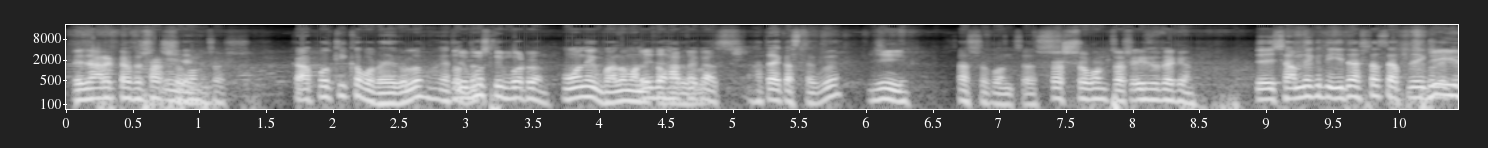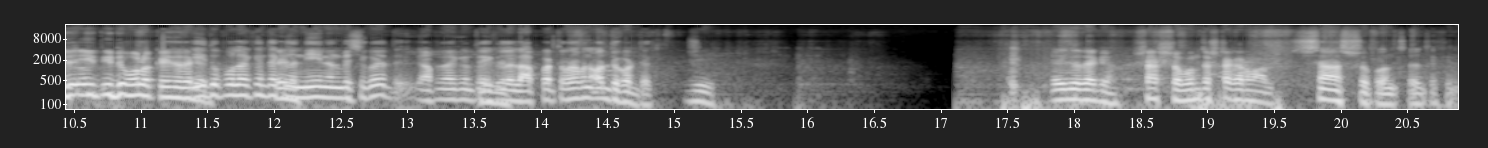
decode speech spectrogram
এই যে আরেকটা আছে সাতশো পঞ্চাশ কাপড় কি কাপড় ভাই এগুলো এত মুসলিম কটন অনেক ভালো মানে এই যে হাতে কাজ। হাতে কাজ থাকবে জি সাতশো পঞ্চাশ সাতশো পঞ্চাশ এই যে দেখেন এই সামনে কিন্তু ঈদ আসতে আছে আপনি ঈদ উপলক্ষে দেখেন ঈদ উপলক্ষে কিন্তু নিয়ে নেন বেশি করে আপনারা কিন্তু এগুলো লাভ করতে পারবেন অর্ধেক অর্ধেক জি এই যে দেখেন সাতশো পঞ্চাশ টাকার মাল। সাতশো পঞ্চাশ দেখেন।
